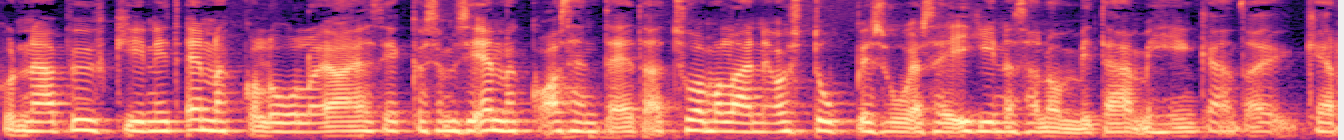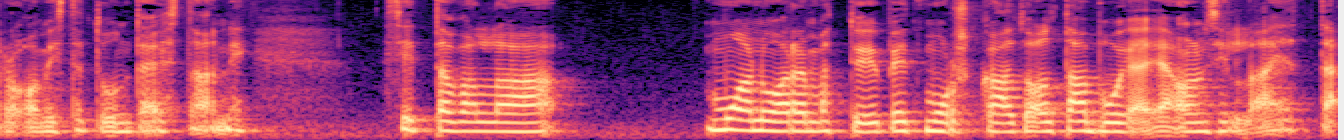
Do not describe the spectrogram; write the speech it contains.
kun nämä pyyhkii niitä ennakkoluuloja ja sellaisia ennakkoasenteita, että suomalainen olisi tuppisuu ja se ei ikinä sano mitään mihinkään tai kerro omista tunteistaan, niin sitten tavallaan mua nuoremmat tyypit murskaa tuolla tabuja ja on sillä että,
